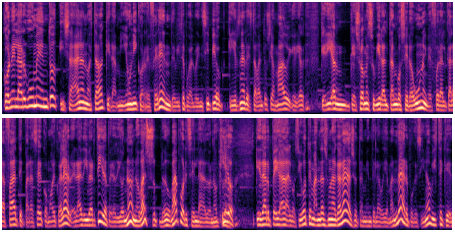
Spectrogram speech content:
Con el argumento, y ya Ana no estaba, que era mi único referente, ¿viste? Porque al principio Kirchner estaba entusiasmado y quería, querían que yo me subiera al tango 01 y me fuera al calafate para hacer como, claro, era divertida, pero digo, no, no va, no va por ese lado, no quiero quedar pegada a algo. Si vos te mandás una cagada, yo también te la voy a mandar, porque si no, viste que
